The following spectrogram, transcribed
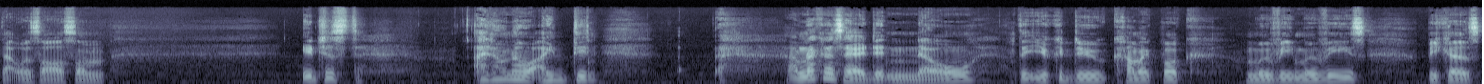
That was awesome. It just, I don't know. I did. I'm not going to say I didn't know that you could do comic book movie movies because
